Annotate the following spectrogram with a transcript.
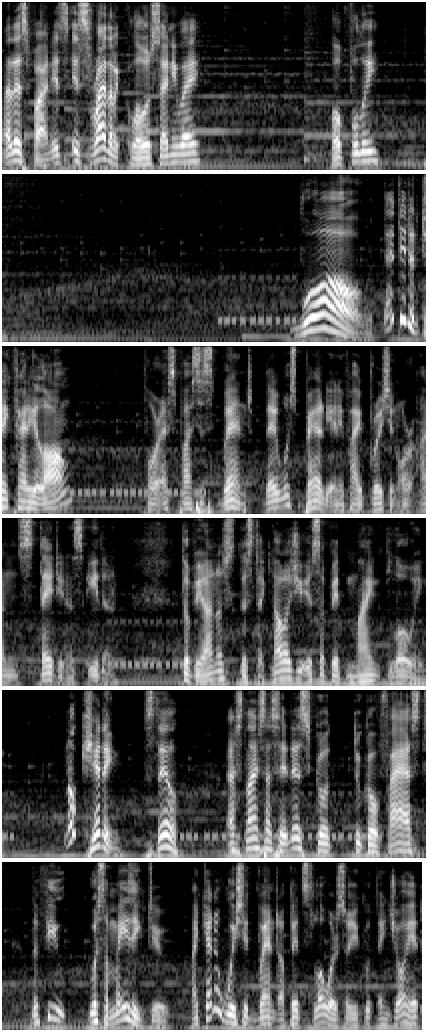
That is fine. It's it's rather close anyway. Hopefully. Whoa, that didn't take very long. For as fast as it went, there was barely any vibration or unsteadiness either. To be honest, this technology is a bit mind-blowing. No kidding. Still, as nice as it is good to go fast, the view was amazing too. I kinda wish it went a bit slower so you could enjoy it.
